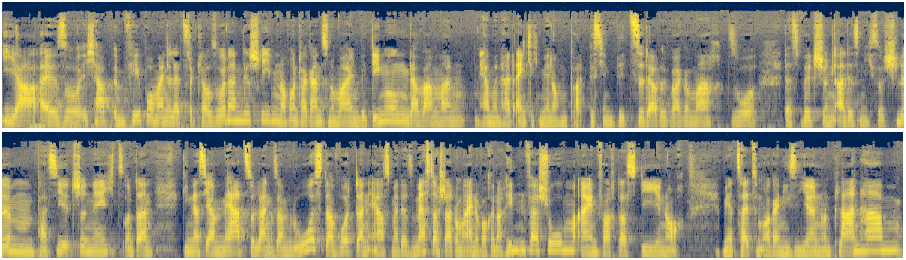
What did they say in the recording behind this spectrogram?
Ja, also ich habe im Februar meine letzte Klausur dann geschrieben, noch unter ganz normalen Bedingungen. Da war man, ja, man hat eigentlich mehr noch ein paar bisschen Witze darüber gemacht, so, das wird schon alles nicht so schlimm, passiert schon nichts. Und dann ging das ja im März so langsam los. Da wurde dann erstmal der Semesterstart um eine Woche nach hinten verschoben, einfach, dass die noch mehr Zeit zum Organisieren und Plan haben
